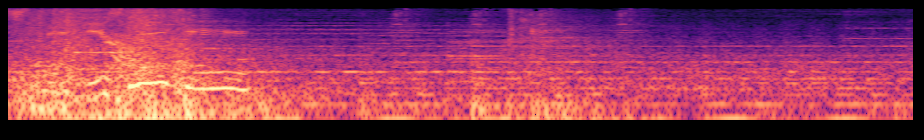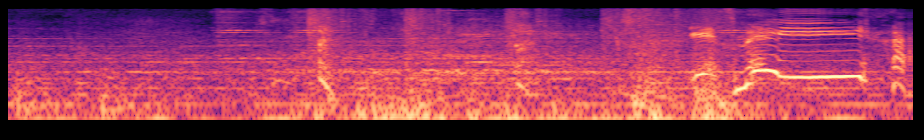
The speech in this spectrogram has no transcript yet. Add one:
Sneaky, sneaky. It's me!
